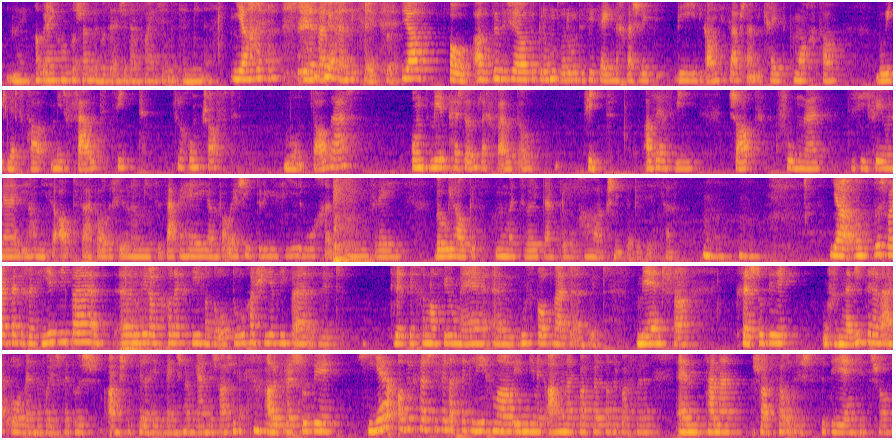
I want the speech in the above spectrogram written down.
Nein. Aber eigentlich umso schöner, weil du hast in diesem Fall eigentlich immer Termine. Ja. in der Selbstständigkeit. So. Ja, voll. Also das ist ja auch der Grund, warum ich jetzt eigentlich den Schritt wie in die ganze Selbstständigkeit gemacht habe. Weil ich gemerkt habe, mir fehlt Zeit für Kundschaft, die da wäre. Und mir persönlich fehlt auch Zeit. Also ich habe es wie schade gefunden, dass ich vielen ich musste absagen oder vielen musste sagen, hey, ich habe erst in drei, vier Wochen frei, weil ich halt nur zwei Tage pro Woche geschnitten besitze. Mhm. Mhm. Ja, und du hast vorhin gesagt, ihr könnt hier bleiben, ähm, wir als Kollektiv, also auch du kannst hier bleiben. Es wird sicher noch viel mehr ähm, ausgebaut werden, es wird mehr entstehen. Siehst du dich auf einem weiteren Weg, auch wenn du vorhin gesagt hast, du hast Angst, dass du vielleicht irgendwann noch gerne anschneiden mhm. aber siehst du dich hier oder siehst du dich vielleicht dann gleich mal irgendwie mit anderen Coiffeurs oder Coiffeuren ähm, zusammen arbeiten oder ist es für dich eigentlich jetzt schon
